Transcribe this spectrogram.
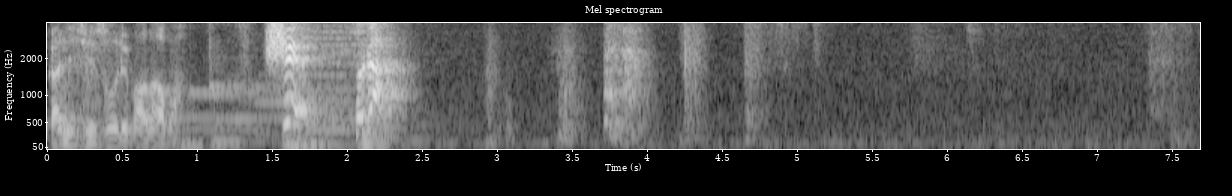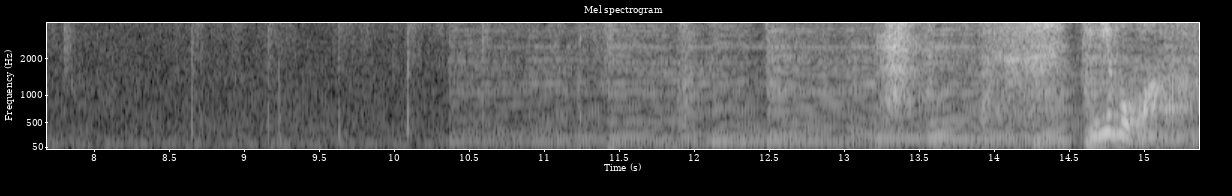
赶紧去组里报道吧。是，所长。衣服忘了。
